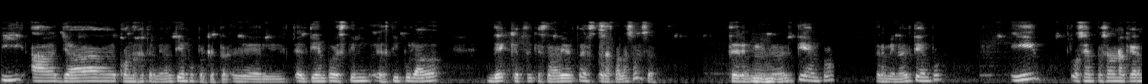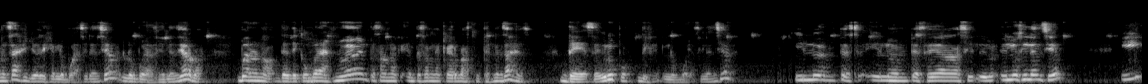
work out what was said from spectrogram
Y ah, ya cuando se terminó el tiempo, porque el, el tiempo estipulado de que, que estaba abierto era para las 11. Terminó el tiempo, terminó el tiempo. Y o sea, empezaron a caer mensajes. Yo dije, lo voy a silenciar, lo voy a silenciar. ¿va? Bueno, no, desde como las 9 empezaron a, empezaron a caer bastantes mensajes de ese grupo. Dije, lo voy a silenciar. Y lo empecé, y lo empecé a y lo, silencié. Y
